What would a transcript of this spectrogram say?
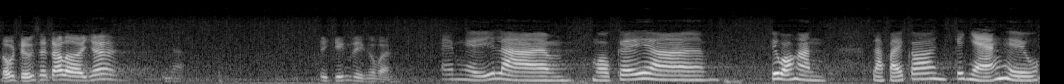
Đội trưởng sẽ trả lời nhé. Ý kiến riêng các bạn. Em nghĩ là một cái à, phiếu bảo hành là phải có cái nhãn hiệu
